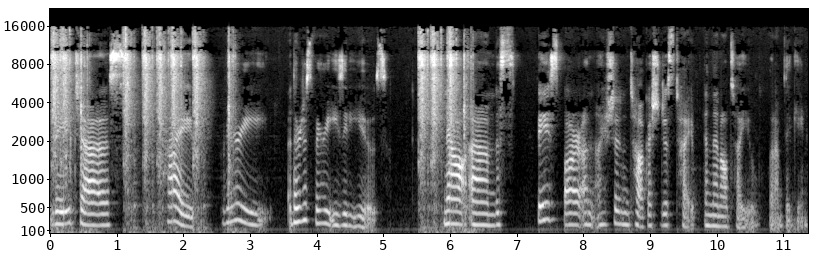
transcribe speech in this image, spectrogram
they just type very, they're just very easy to use. Now, um, the space bar, on, I shouldn't talk, I should just type, and then I'll tell you what I'm thinking.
